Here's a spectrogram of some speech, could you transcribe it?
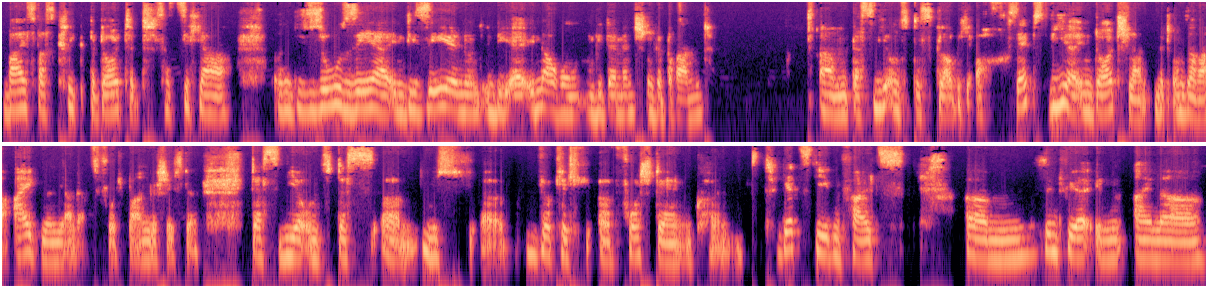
weiß, was Krieg bedeutet. Es hat sich ja so sehr in die Seelen und in die Erinnerungen der Menschen gebrannt, ähm, dass wir uns das, glaube ich, auch selbst wir in Deutschland mit unserer eigenen, ja ganz furchtbaren Geschichte, dass wir uns das ähm, nicht äh, wirklich äh, vorstellen können. Jetzt jedenfalls ähm, sind wir in einer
